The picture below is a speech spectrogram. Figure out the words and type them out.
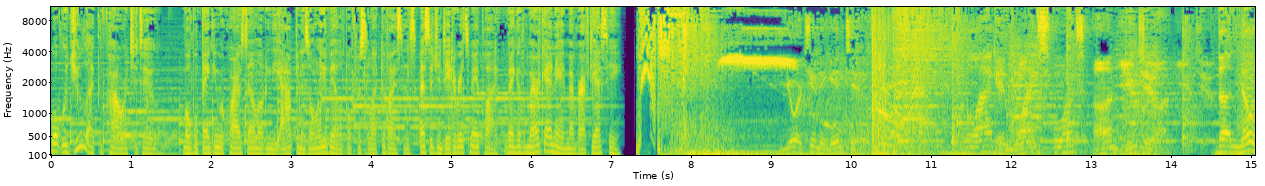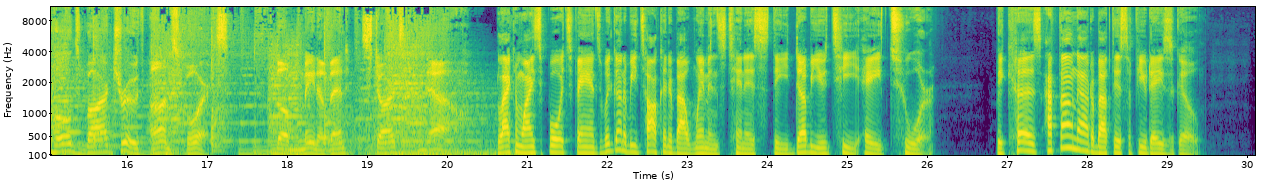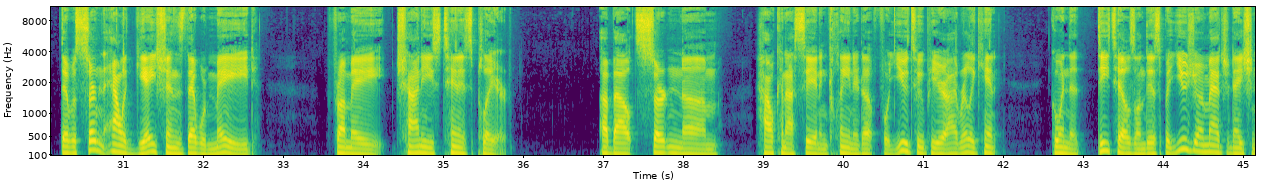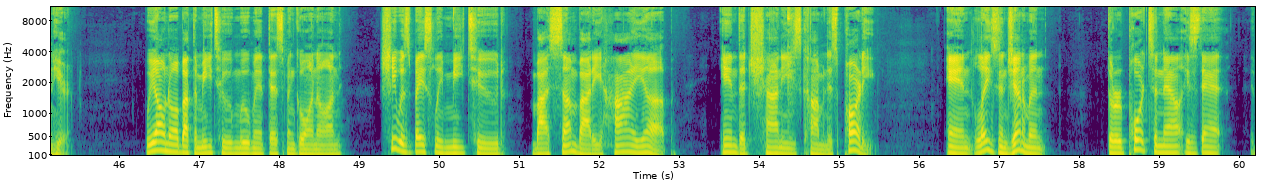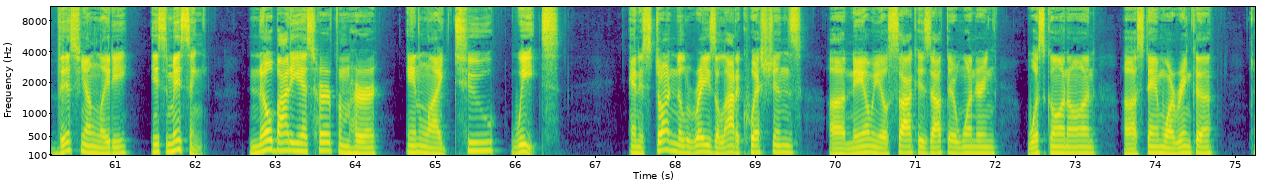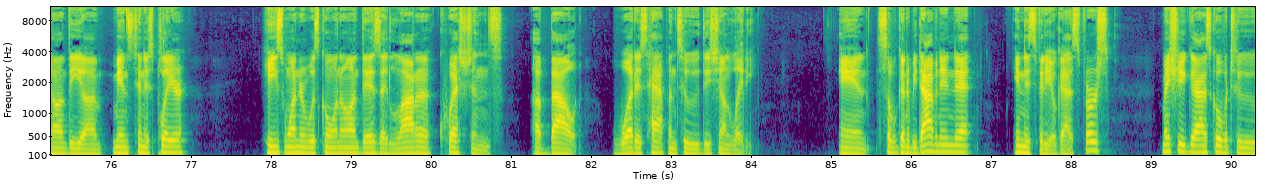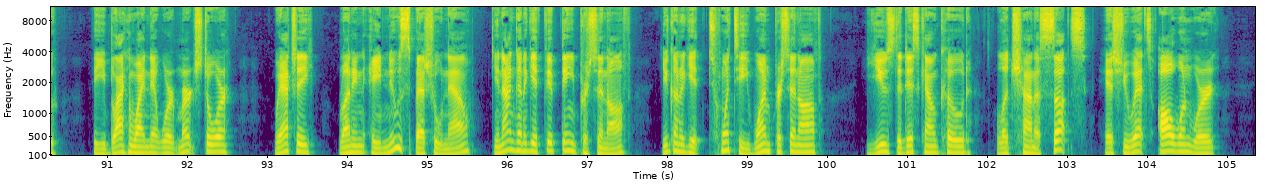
What would you like the power to do? Mobile banking requires downloading the app and is only available for select devices. Message and data rates may apply. Bank of America and a member FDIC. You're tuning into Black and White Sports on YouTube. The no holds barred truth on sports. The main event starts now. Black and white sports fans, we're going to be talking about women's tennis, the WTA Tour, because I found out about this a few days ago. There were certain allegations that were made from a Chinese tennis player about certain, um, how can I say it and clean it up for YouTube here? I really can't go into details on this, but use your imagination here. We all know about the Me Too movement that's been going on. She was basically Me Too'd by somebody high up in the Chinese Communist Party. And ladies and gentlemen, the report to now is that this young lady is missing. Nobody has heard from her in like two weeks. And it's starting to raise a lot of questions. Uh, Naomi Osaka is out there wondering what's going on. Uh, Stan Wawrinka, uh, the uh, men's tennis player, he's wondering what's going on. There's a lot of questions about what has happened to this young lady. And so we're going to be diving into that in this video, guys. First, make sure you guys go over to the Black and White Network merch store. We're actually running a new special now. You're not going to get 15% off. You're going to get 21% off. Use the discount code LeChina Sucks, S-U-X, all one word.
